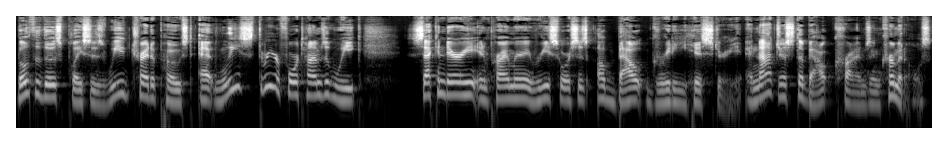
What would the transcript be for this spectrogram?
Both of those places, we try to post at least three or four times a week secondary and primary resources about gritty history, and not just about crimes and criminals.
